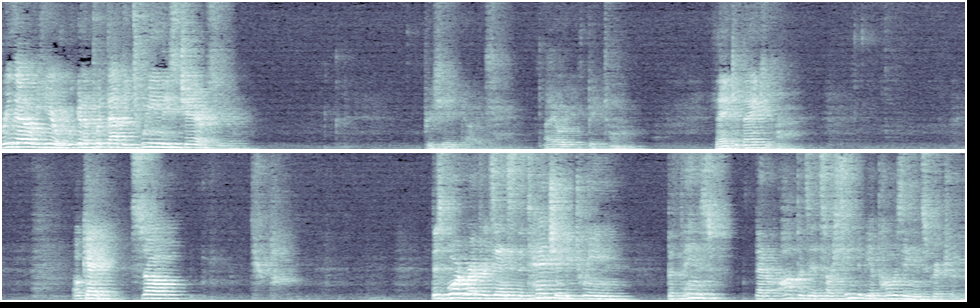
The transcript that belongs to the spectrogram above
Bring that over here. We're going to put that between these chairs here. Appreciate it, guys. I owe you big time. Thank you, thank you. Okay, so this board represents the tension between the things that are opposites or seem to be opposing in Scripture.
